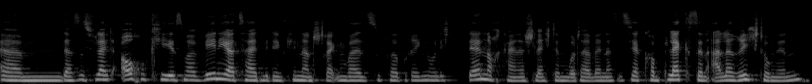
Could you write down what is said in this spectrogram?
Ähm, dass es vielleicht auch okay ist, mal weniger Zeit mit den Kindern streckenweise zu verbringen und ich dennoch keine schlechte Mutter bin. Das ist ja komplex in alle Richtungen.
